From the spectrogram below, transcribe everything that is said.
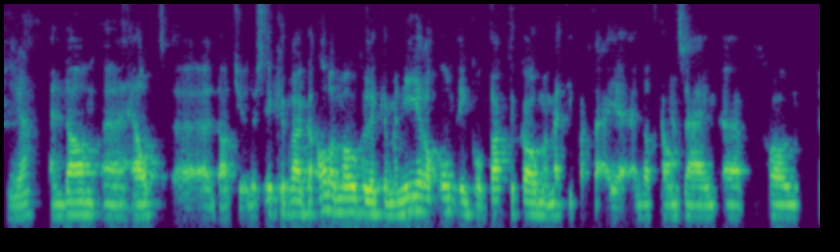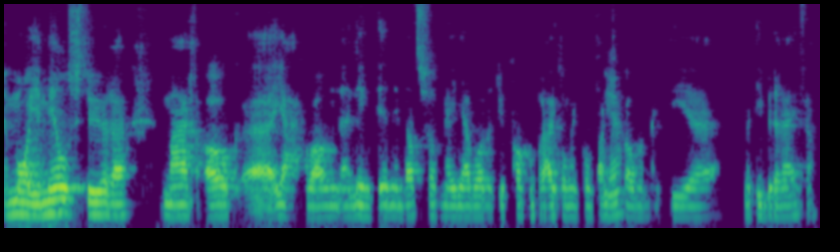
Ja. En dan uh, helpt uh, dat je. Dus ik gebruik de alle mogelijke manieren om in contact te komen met die partijen. En dat kan ja. zijn uh, gewoon een mooie mail sturen, maar ook ja, gewoon LinkedIn en dat soort media worden natuurlijk gewoon gebruikt om in contact ja. te komen met die, met die bedrijven.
